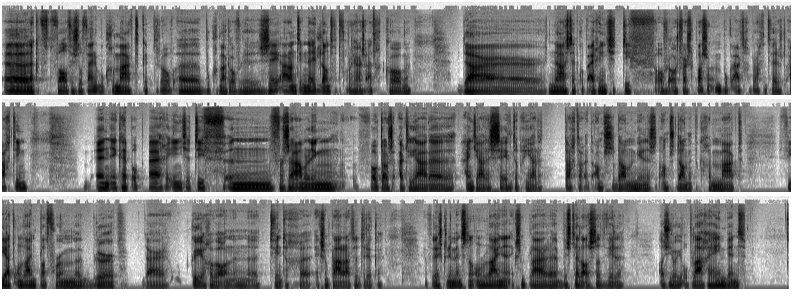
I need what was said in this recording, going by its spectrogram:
Uh, ik heb het Walvis Dolfijnenboek gemaakt. Ik heb uh, boek gemaakt over de zeearend in Nederland, wat vorig jaar is uitgekomen. Daarnaast heb ik op eigen initiatief over de Oostvaartse plassen een boek uitgebracht in 2018. En ik heb op eigen initiatief een verzameling foto's uit de jaren, eind jaren 70, begin jaren 80 uit Amsterdam, meer in Amsterdam, heb ik gemaakt via het online platform uh, Blurb. Daar kun je gewoon een uh, 20 uh, exemplaren laten drukken. En voor deze kunnen mensen dan online een exemplaar bestellen als ze dat willen. Als je door je oplagen heen bent.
